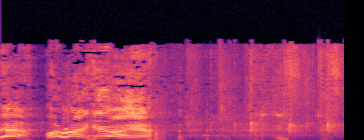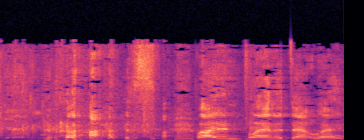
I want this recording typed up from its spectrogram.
Yeah, all right, here I am. well, I didn't plan it that way.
